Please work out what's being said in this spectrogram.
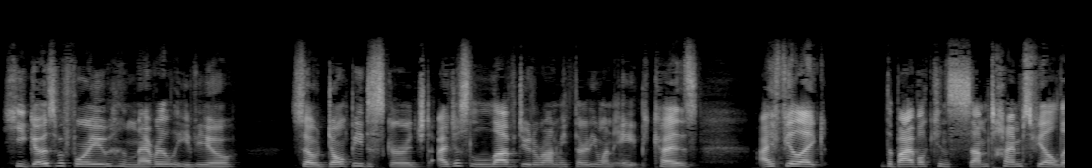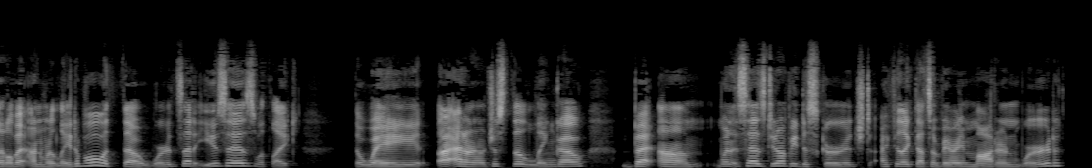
He goes before you, he'll never leave you. So don't be discouraged. I just love Deuteronomy 31 8 because I feel like the Bible can sometimes feel a little bit unrelatable with the words that it uses, with like the way, I don't know, just the lingo. But um, when it says do not be discouraged, I feel like that's a very modern word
